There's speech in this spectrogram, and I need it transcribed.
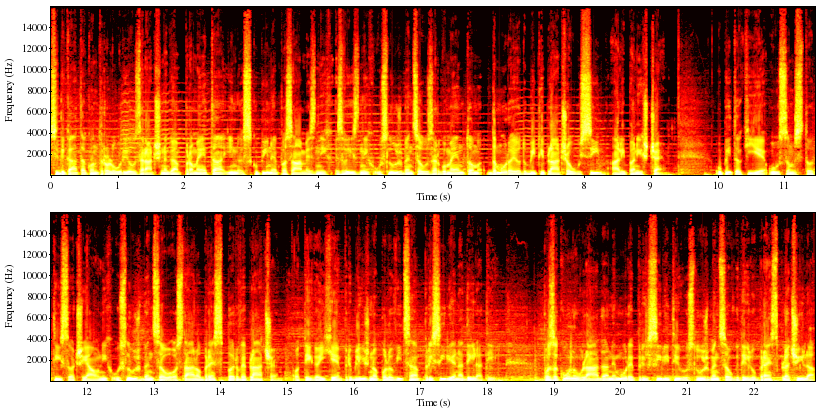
sindikata kontrolorjev zračnega prometa in skupine posameznih zvezdnih uslužbencev z argumentom, da morajo dobiti plačo vsi ali pa nihče. V petek je 800 tisoč javnih uslužbencev ostalo brez prve plače, od tega jih je približno polovica prisiljena delati. Po zakonu vlada ne more prisiliti uslužbencev k delu brez plačila,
